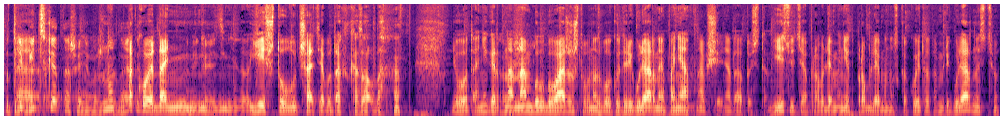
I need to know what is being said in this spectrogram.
Потребительское отношение, может Ну, быть, это такое, да, намекаете? есть что улучшать, я бы так сказал, да. Вот, они говорят, «На- нам было бы важно, чтобы у нас было какое-то регулярное, понятное общение, да, то есть там есть у тебя проблема, нет проблемы, но с какой-то там регулярностью,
